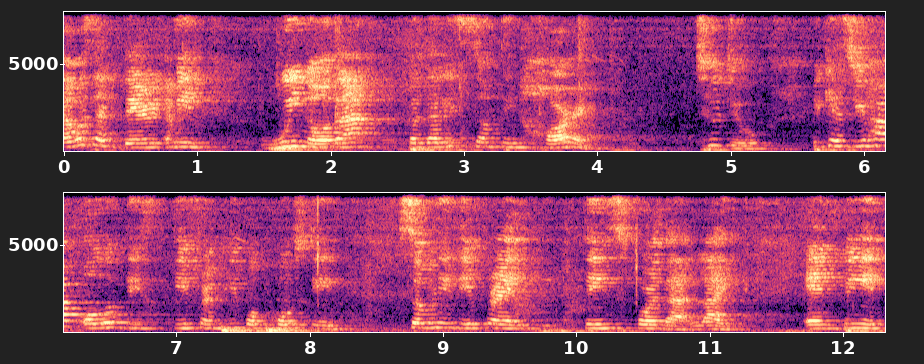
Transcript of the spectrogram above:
that was like very. I mean, we know that, but that is something hard to do because you have all of these different people posting so many different things for that like. And being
